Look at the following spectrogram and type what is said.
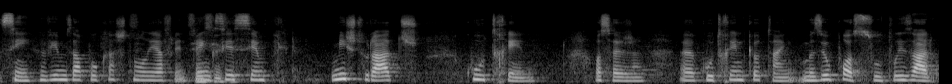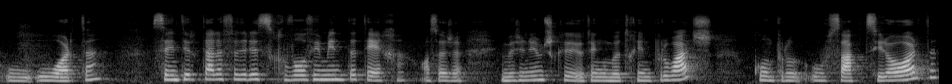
sim, vimos há pouco, acho que estão ali à frente, sim, têm sim, que ser sim. sempre misturados com o terreno. Ou seja, uh, com o terreno que eu tenho. Mas eu posso utilizar o, o horta sem ter que estar a fazer esse revolvimento da terra. Ou seja, imaginemos que eu tenho o meu terreno por baixo, compro o saco de ciro horta,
